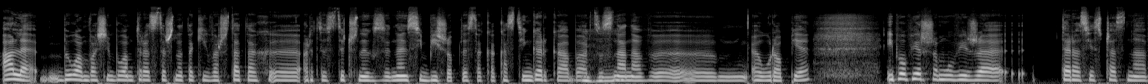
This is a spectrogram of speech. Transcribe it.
Ale byłam właśnie, byłam teraz też na takich warsztatach e, artystycznych z Nancy Bishop, to jest taka castingerka bardzo mhm. znana w Europie. I po pierwsze mówi, że teraz jest czas na,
